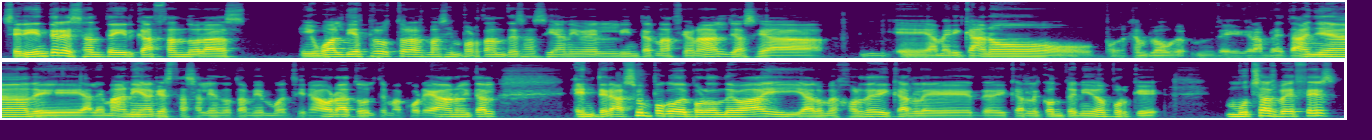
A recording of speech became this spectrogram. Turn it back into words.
Sería interesante ir cazando las igual 10 productoras más importantes así a nivel internacional, ya sea eh, americano, por ejemplo, de Gran Bretaña, de Alemania, que está saliendo también buen cine ahora, todo el tema coreano y tal. Enterarse un poco de por dónde va y a lo mejor dedicarle, dedicarle contenido, porque muchas veces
